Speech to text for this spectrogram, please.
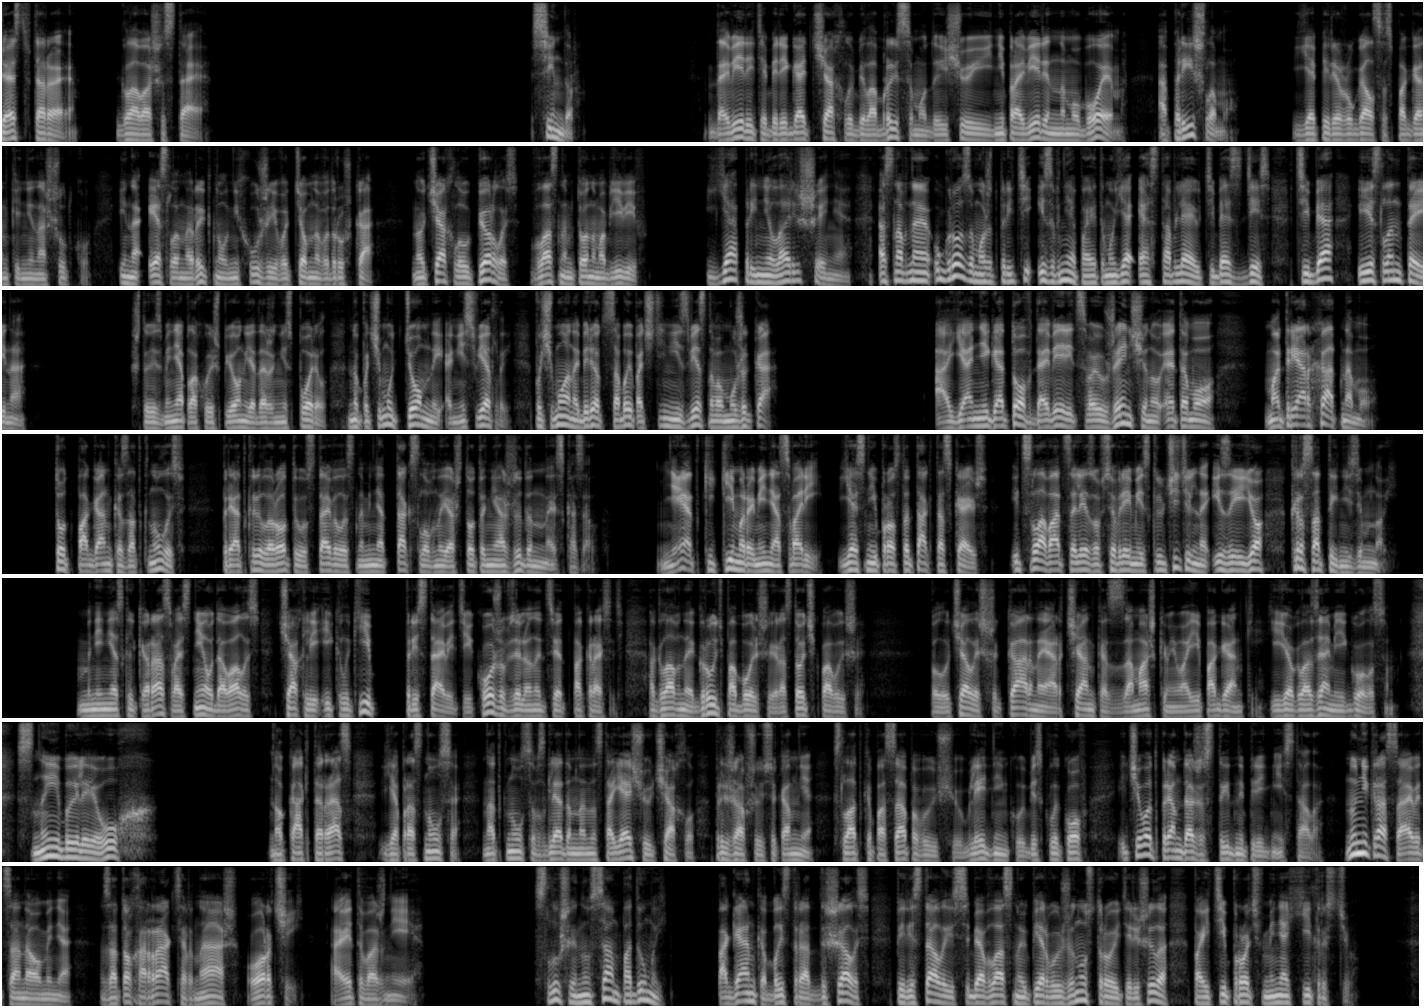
Часть вторая. Глава шестая. Синдер. Доверить оберегать чахлу белобрысому, да еще и непроверенному боем, а пришлому. Я переругался с поганкой не на шутку, и на Эслана рыкнул не хуже его темного дружка, но чахла уперлась, властным тоном объявив. «Я приняла решение. Основная угроза может прийти извне, поэтому я и оставляю тебя здесь, тебя и Эслентейна». Что из меня плохой шпион, я даже не спорил. Но почему темный, а не светлый? Почему она берет с собой почти неизвестного мужика? А я не готов доверить свою женщину этому матриархатному. Тут поганка заткнулась, приоткрыла рот и уставилась на меня так, словно я что-то неожиданное сказал. «Нет, Кикимора, меня свари! Я с ней просто так таскаюсь, и целоваться лезу все время исключительно из-за ее красоты неземной». Мне несколько раз во сне удавалось чахли и клыки приставить и кожу в зеленый цвет покрасить, а главное, грудь побольше и росточек повыше. Получалась шикарная арчанка с замашками моей поганки, ее глазами и голосом. Сны были, ух! Но как-то раз я проснулся, наткнулся взглядом на настоящую чахлу, прижавшуюся ко мне, сладко посапывающую, бледненькую, без клыков, и чего-то прям даже стыдно перед ней стало. Ну, не красавица она у меня, Зато характер наш, орчий, а это важнее. Слушай, ну сам подумай. Поганка быстро отдышалась, перестала из себя властную первую жену строить и решила пойти против меня хитростью.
